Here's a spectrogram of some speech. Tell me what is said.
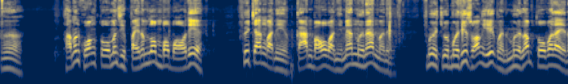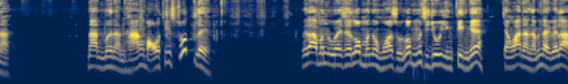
เออถ้ามันขวางโตมันสิไปน้ำล่มเบาๆดิคือจังบัดนี้การเบาบัดนี้แม่นมือนั่นมาเนี่ยมือจูดมือที่สองอีกเหมือนมือล้ำโตบ่ได้น่ะนั่นมือนั่นหางเบาที่สุดเลย เวลามันอวยใส่ล่มมันเอาหัวสู่ล่มมันสิอยู่อิงติ่งเนี่ย จังหวะนั้นแหละมันได้เวลา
